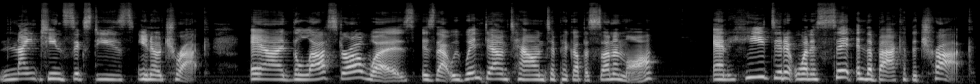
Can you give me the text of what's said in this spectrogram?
1960s, you know, truck. And the last straw was is that we went downtown to pick up a son-in-law and he didn't want to sit in the back of the truck.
